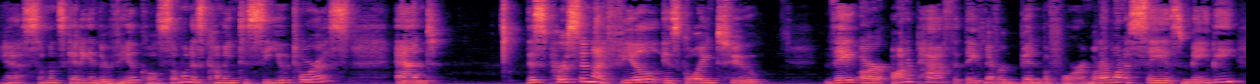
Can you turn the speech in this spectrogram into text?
Yes, someone's getting in their vehicle. Someone is coming to see you, Taurus. And this person, I feel, is going to, they are on a path that they've never been before. And what I want to say is maybe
